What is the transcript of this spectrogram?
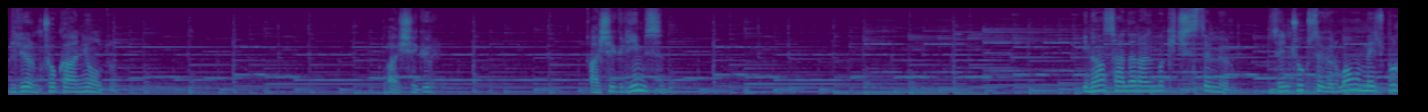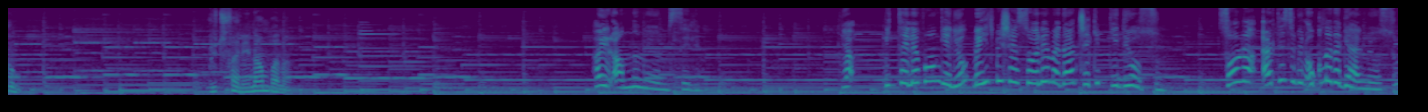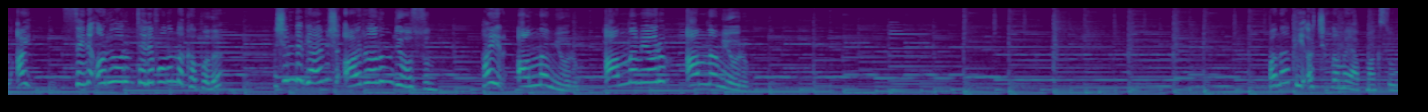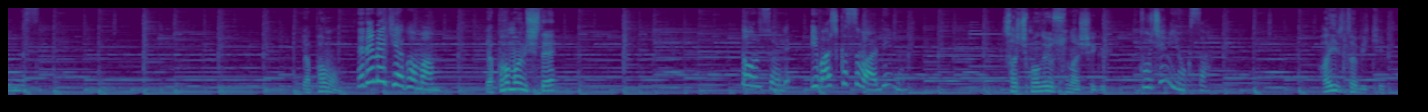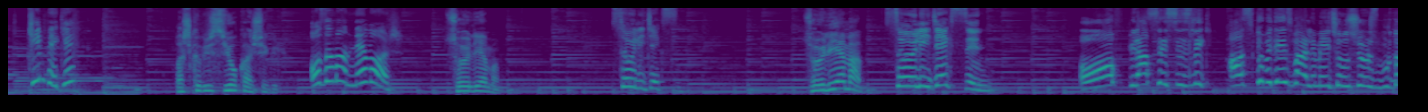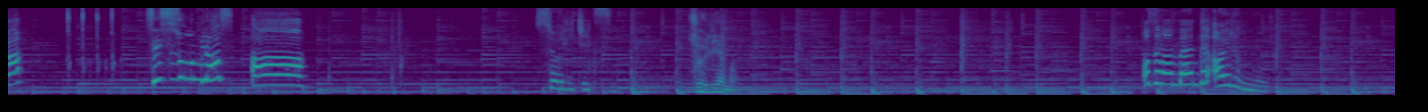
Biliyorum çok ani oldu. Ayşegül. Ayşegül iyi misin? İnan senden ayrılmak hiç istemiyorum. Seni çok seviyorum ama mecburum. Lütfen inan bana. Hayır anlamıyorum Selim. Ya bir telefon geliyor ve hiçbir şey söylemeden çekip gidiyorsun. Sonra ertesi gün okula da gelmiyorsun. Ay seni arıyorum telefonun da kapalı. Şimdi gelmiş ayrılalım diyorsun. Hayır anlamıyorum. Anlamıyorum, anlamıyorum. Bana bir açıklama yapmak zorundasın. Yapamam. Ne demek yapamam? Yapamam işte. Doğru söyle. Bir başkası var değil mi? Saçmalıyorsun Ayşegül. Tuğçe mi yoksa? Hayır tabii ki. Kim peki? Başka birisi yok Ayşegül. O zaman ne var? Söyleyemem. Söyleyeceksin. Söyleyemem. Söyleyeceksin. Of biraz sessizlik. Ansiklopedi ezberlemeye çalışıyoruz burada. Sessiz olun biraz. Aa, Söyleyeceksin. Söyleyemem. O zaman ben de ayrılmıyorum.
